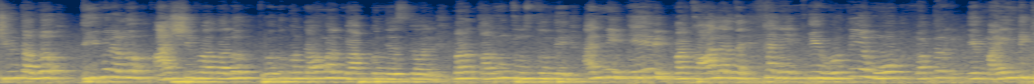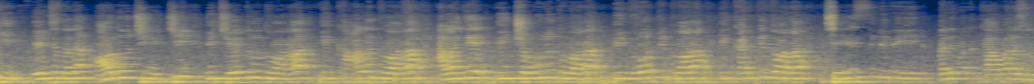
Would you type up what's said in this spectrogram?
జీవితాల్లో దీవెనలు ఆశీర్వాదాలు పొందుకుంటామో మనం జ్ఞాపకం చేసుకోవాలి. మన కన్ను చూస్తుంది అన్ని ఏవి మన కాళ్ళు వెళ్తాయి కానీ ఈ హృదయము మొత్తం ఈ మైండ్కి ఏం చేద్దాం ఆలోచన ఇచ్చి ఈ చేతుల ద్వారా ఈ కాళ్ళ ద్వారా అలాగే ఈ చెవుల ద్వారా ఈ నోటి ద్వారా ఈ కంటి ద్వారా చేసినవి మళ్ళీ మనకు కావాల్సిన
